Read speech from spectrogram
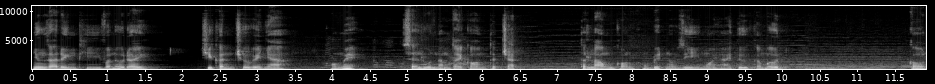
nhưng gia đình thì vẫn ở đây. Chỉ cần trở về nhà, có mẹ sẽ luôn nắm tay con thật chặt. Thật lòng con không biết nói gì ngoài hai từ cảm ơn. Con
